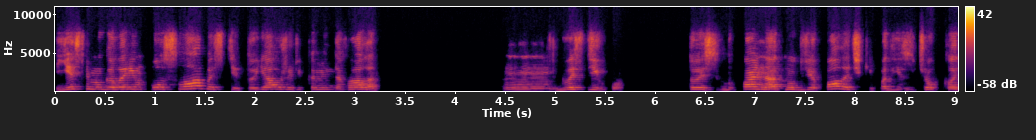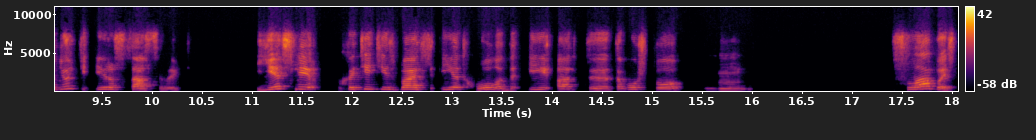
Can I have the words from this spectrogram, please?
Если мы говорим о слабости, то я уже рекомендовала гвоздику. То есть буквально одну-две палочки под язычок кладете и рассасываете. Если хотите избавиться и от холода, и от э, того, что слабость,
